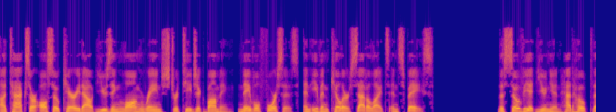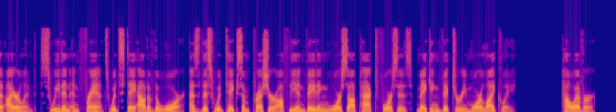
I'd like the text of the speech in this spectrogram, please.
Attacks are also carried out using long-range strategic bombing, naval forces, and even killer satellites in space. The Soviet Union had hoped that Ireland, Sweden and France would stay out of the war, as this would take some pressure off the invading Warsaw Pact forces, making victory more likely. However,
